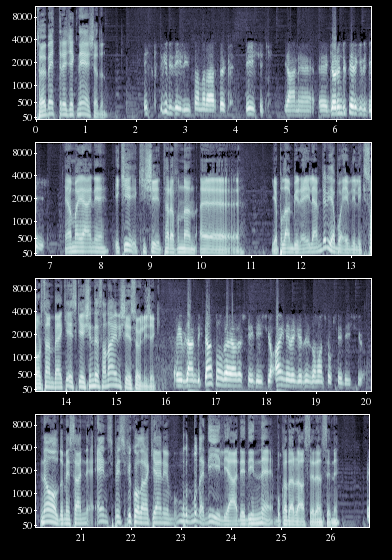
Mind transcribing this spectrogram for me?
Tövbe ettirecek ne yaşadın? Eskisi gibi değil insanlar artık. Değişik. Yani e, göründükleri gibi değil. E Ama yani iki kişi tarafından eee, yapılan bir eylemdir ya bu evlilik. Sorsan belki eski eşin de sana aynı şeyi söyleyecek. Evlendikten sonra her şey değişiyor. Aynı eve girdiğin zaman çok şey değişiyor. Ne oldu mesela en spesifik olarak yani bu, bu da değil ya dediğin ne bu kadar rahatsız eden seni? E,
